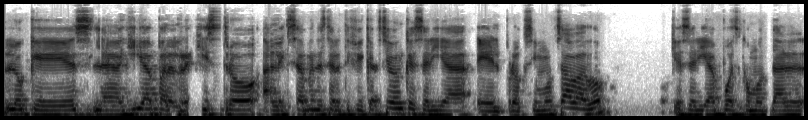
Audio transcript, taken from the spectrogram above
lo que es la guía para el registro al examen de certificación, que sería el próximo sábado, que sería pues como tal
